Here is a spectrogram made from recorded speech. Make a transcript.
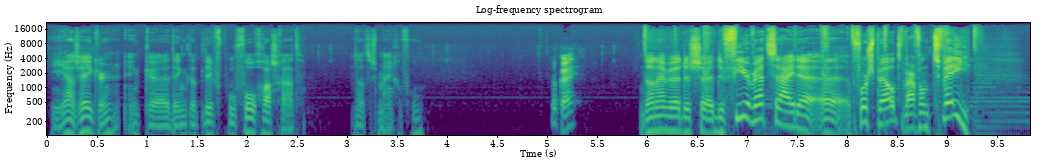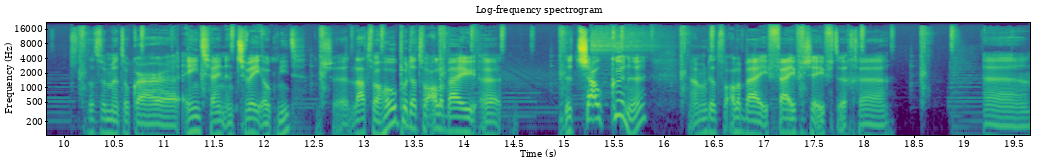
Jazeker. Ik eh, denk dat Liverpool vol gas gaat. Dat is mijn gevoel. Oké. Dan hebben we dus eh, de vier wedstrijden eh, voorspeld, waarvan twee dat we met elkaar eh, eens zijn en twee ook niet. Dus eh, laten we hopen dat we allebei. eh, het zou kunnen, namelijk dat we allebei 75 eh, ehm,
